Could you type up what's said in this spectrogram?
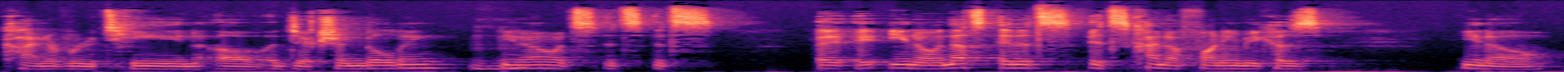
kind of routine of addiction building. You know, it's it's it's it, it- you know, and that's and it's it's kind of funny because you know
